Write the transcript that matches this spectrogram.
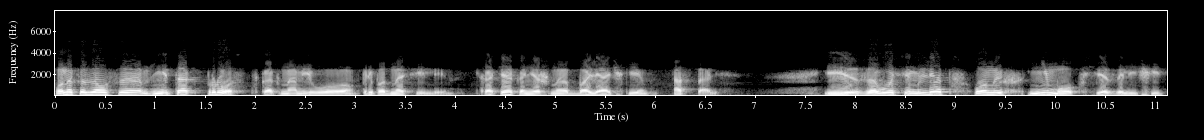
Он оказался не так прост, как нам его преподносили, хотя, конечно, болячки остались. И за восемь лет он их не мог все залечить,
